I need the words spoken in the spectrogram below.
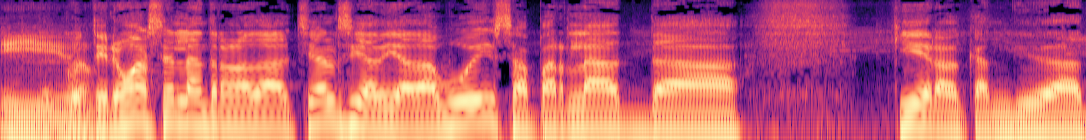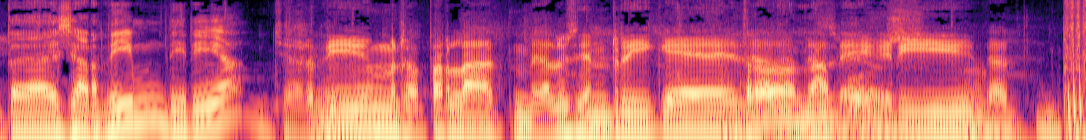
i... Continua sent l'entrenador del Chelsea a dia d'avui. S'ha parlat de... Qui era el candidat? Eh, Jardim, diria? Jardí, ens ha parlat de Luis Enrique, de, de-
